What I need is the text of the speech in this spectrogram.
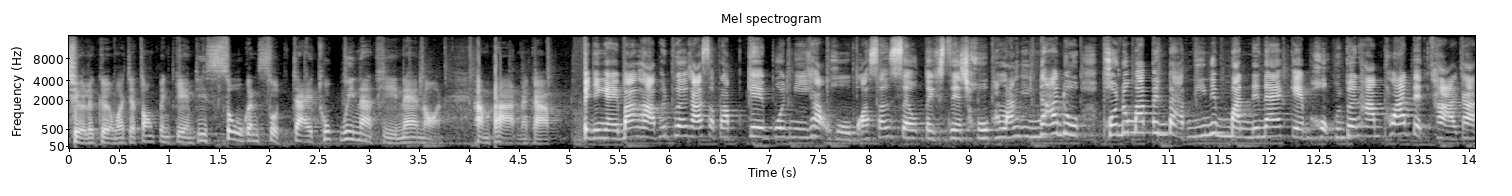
เชื่อเหลือเกินว่าจะต้องเป็นเกมที่สู้กันสุดใจทุกวินาทีแน่นอนห้ามพลาดนะครับเป็นยังไงบ้างคะเพื่อนๆคะสำหรับเกมวันนี้ค่ะ โอ้โหบอสตันเซลติกส์เนี่ย โชว์พลังอย่างน่าดู ผลออกมาเป็นแบบนี้เนี่ย มันแน่ๆเกม 6 เพื่อนๆ ห้ามพลาดเด็ดขาดค่ะ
